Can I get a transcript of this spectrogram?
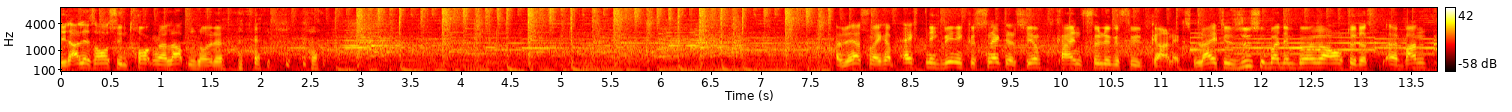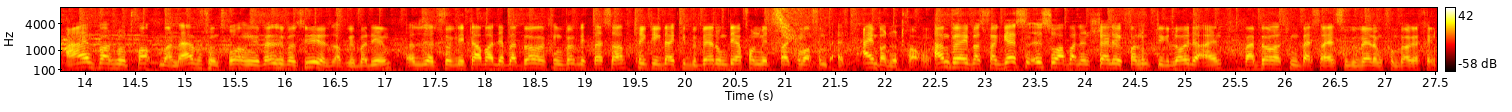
Sieht alles aus wie ein trockener Lappen, Leute. Also erstmal, ich habe echt nicht wenig gesnackt jetzt hier. Kein Fülle gefühlt, gar nichts. Leichte Süße bei dem Burger, auch durch das äh, Bun. Einfach nur trocken, Mann. Einfach nur trocken. Ich weiß nicht, was hier jetzt abgeht bei dem. Also jetzt wirklich, da war der bei Burger King wirklich besser. Kriegt ihr gleich die Bewertung, der von mir 2,5. Einfach nur trocken. Haben vielleicht was vergessen, ist so, aber dann stelle ich vernünftige Leute ein. Bei Burger King besser, jetzt die Bewertung von Burger King.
